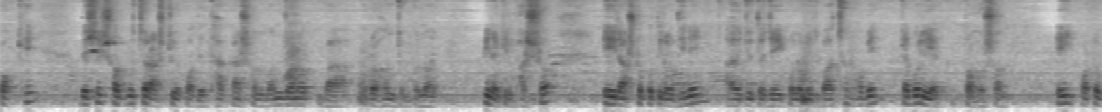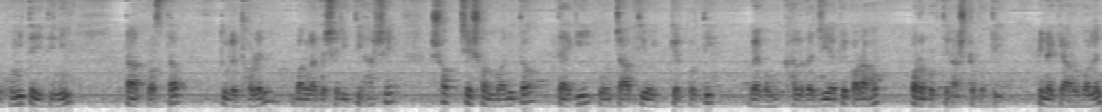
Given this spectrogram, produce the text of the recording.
পক্ষে দেশের সর্বোচ্চ রাষ্ট্রীয় পদে থাকা সম্মানজনক বা গ্রহণযোগ্য নয়। পিনাকির ভাষ্য, এই রাষ্ট্রপতির অধীনে আয়োজিত যে কোনো নির্বাচন হবে কেবলই এক প্রহসন। এই পটভূমিতেই তিনি তার প্রস্তাব তুলে ধরেন। বাংলাদেশের ইতিহাসে সবচেয়ে সম্মানিত ত্যাগী ও জাতীয় ঐক্যের প্রতীক বেগম খালেদা জিয়াকে করা হোক, পরবর্তী রাষ্ট্রপতি। পিনাকি আরও বলেন,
